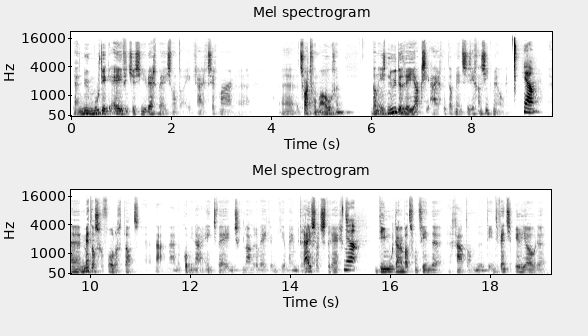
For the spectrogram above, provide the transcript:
ja, nu moet ik eventjes hier wegwezen, want ik krijg zeg maar uh, uh, het zwart voor mijn ogen. Dan is nu de reactie eigenlijk dat mensen zich gaan ziek melden. Ja, met als gevolg dat, nou, nou, dan kom je na 1, 2, misschien langere weken een keer bij een bedrijfsarts terecht. ja, Die moet daar wat van vinden. Gaat dan de, de interventieperiode, de, de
